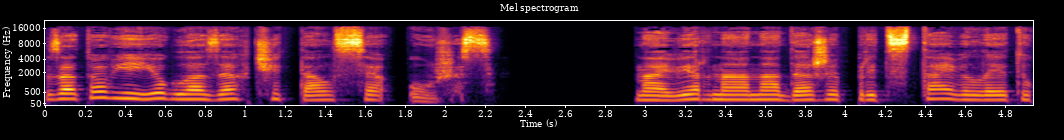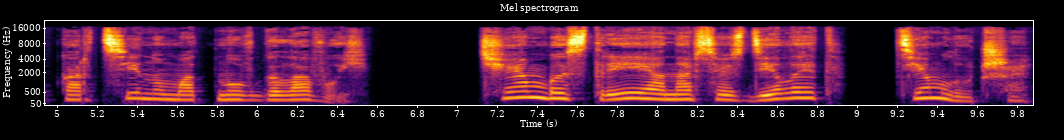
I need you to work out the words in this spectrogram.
зато в ее глазах читался ужас. Наверное, она даже представила эту картину, мотнув головой. Чем быстрее она все сделает, тем лучше.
